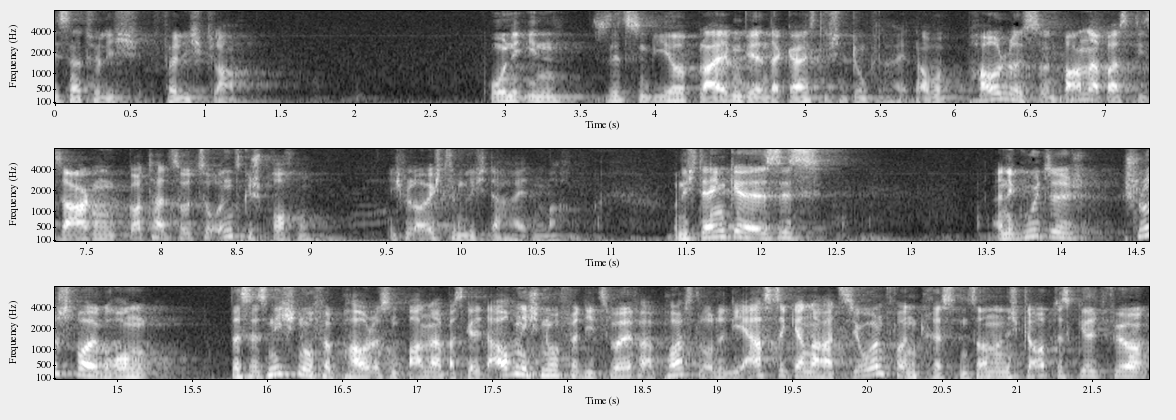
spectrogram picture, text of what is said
ist natürlich völlig klar. Ohne ihn sitzen wir, bleiben wir in der geistlichen Dunkelheit. Aber Paulus und Barnabas, die sagen, Gott hat so zu uns gesprochen. Ich will euch zum Licht der Heiden machen. Und ich denke, es ist eine gute Schlussfolgerung dass es nicht nur für Paulus und Barnabas gilt, auch nicht nur für die zwölf Apostel oder die erste Generation von Christen, sondern ich glaube, das gilt für,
